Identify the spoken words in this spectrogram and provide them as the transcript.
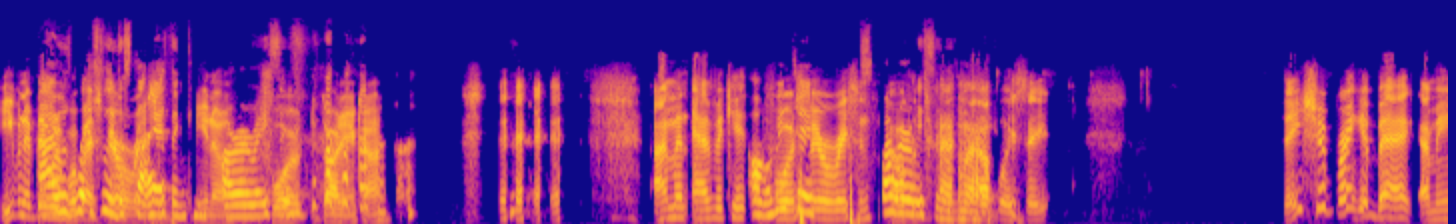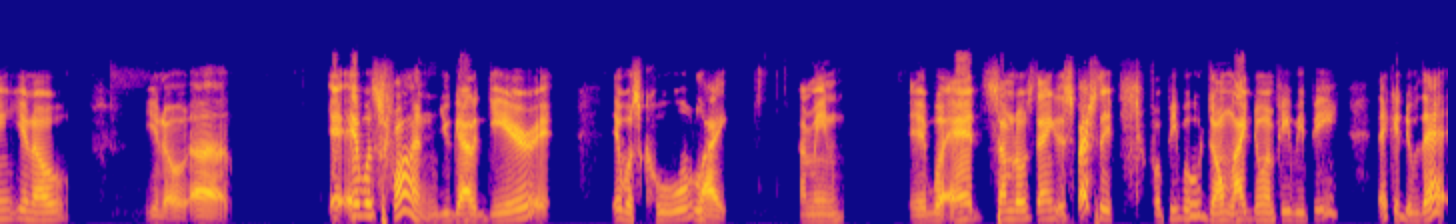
Even if they I would was have brought back literally just sat here Racing, you know, Racing. for Guardian Con. I'm an advocate Oh, for too. Sparrow Racing. Sparrow all the is. I always say it. They should bring it back. I mean, you know, you know, uh, it, it was fun. You got a gear. It, it was cool. Like, I mean, it will add some of those things, especially for people who don't like doing PvP. They could do that,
